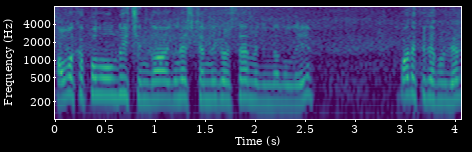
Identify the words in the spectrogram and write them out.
Hava kapalı olduğu için daha güneş kendini göstermediğinden dolayı balık yapabilir.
